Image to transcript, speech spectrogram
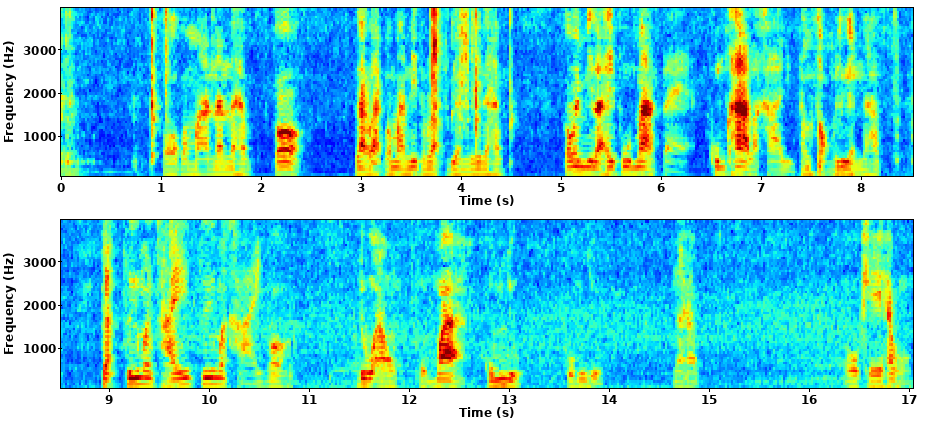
นะครับก็ประมาณนั้นนะครับ ก็หลักๆประมาณนี้สำหรับเดือนนี้นะครับ ก็ไม่มีอะไรให้พูดมากแต่ คุ้มค่าราคาอยู่ทั้งสองเรือนนะครับ จะซื้อมาใช้ซื้อมาขายก็ดูเอา ผมว่าคุ้มอยู่ คุ้มอยู่นะครับ โอเคครับผม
